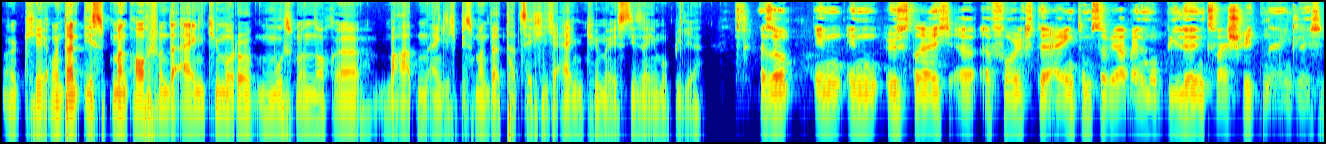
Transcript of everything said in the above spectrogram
Okay, und dann ist man auch schon der Eigentümer oder muss man noch äh, warten, eigentlich, bis man der tatsächliche Eigentümer ist dieser Immobilie? Also in, in Österreich äh, erfolgt der Eigentumserwerb einer Immobilie in zwei Schritten eigentlich.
